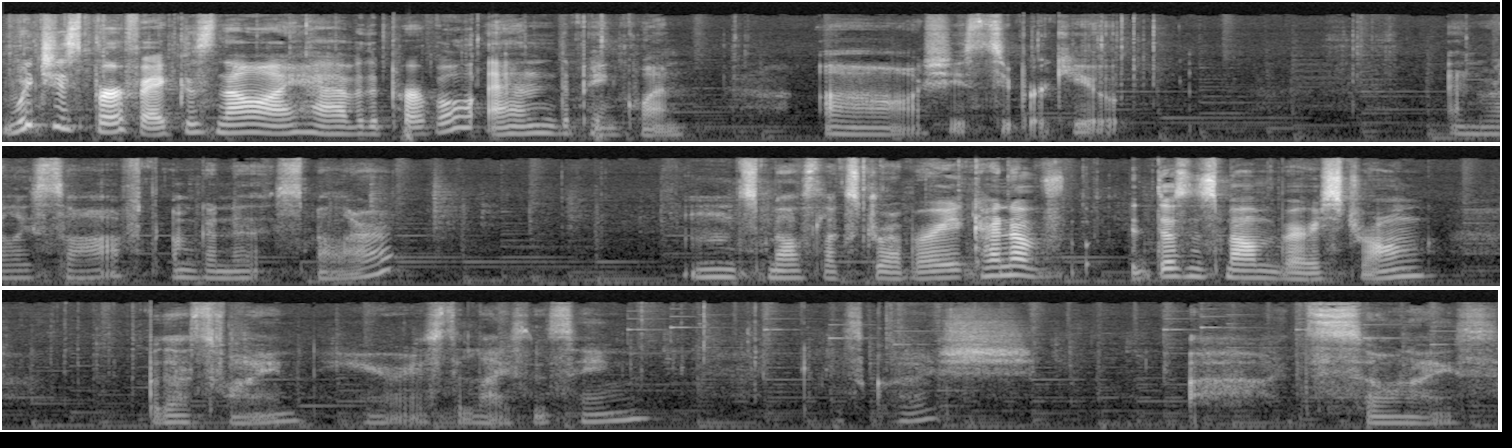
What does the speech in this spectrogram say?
which is perfect because now I have the purple and the pink one. Oh, she's super cute and really soft. I'm gonna smell her. Mm, smells like strawberry. Kind of, it doesn't smell very strong, but that's fine. Here is the licensing. Give a squish. Ah, it's so nice.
